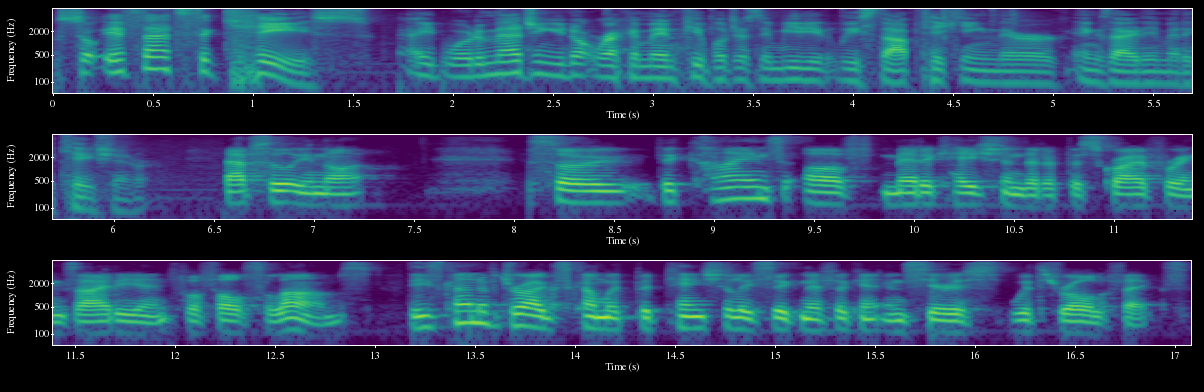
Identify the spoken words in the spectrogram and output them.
So, if that's the case, I would imagine you don't recommend people just immediately stop taking their anxiety medication. Absolutely not. So, the kinds of medication that are prescribed for anxiety and for false alarms, these kind of drugs come with potentially significant and serious withdrawal effects.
